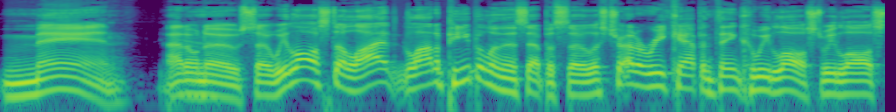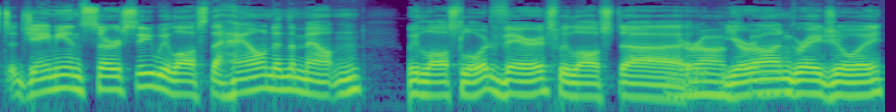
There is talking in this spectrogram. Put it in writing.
man, I don't know. So we lost a lot, a lot of people in this episode. Let's try to recap and think who we lost. We lost Jaime and Cersei. We lost the Hound and the Mountain. We lost Lord Varys. We lost uh, Euron Euron Greyjoy.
